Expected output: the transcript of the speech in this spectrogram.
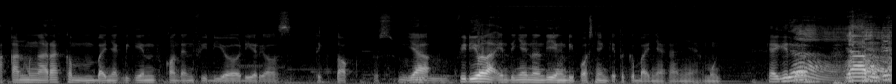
akan mengarah ke banyak bikin konten video di Reels, TikTok, terus ya Hmm. video lah intinya nanti yang di postnya gitu kebanyakannya. Mung- kayak gitu. Ya. Ya mungkin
